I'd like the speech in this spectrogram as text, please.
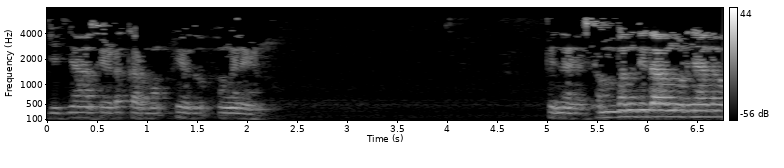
ജിജ്ഞാസയുടെ കർമ്മം ഏതും അങ്ങനെയാണ്. പിന്നെ സംബന്ധിത എന്ന് പറഞ്ഞാലോ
